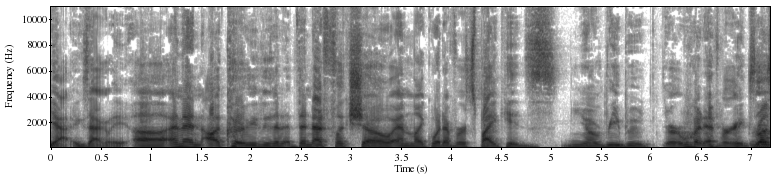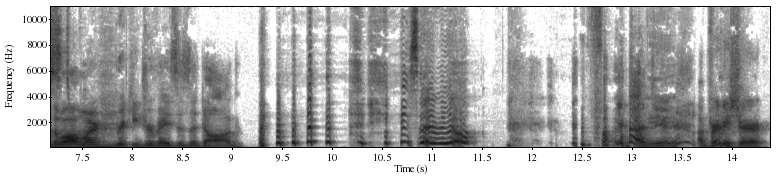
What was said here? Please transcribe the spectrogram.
Yeah, exactly. Uh, and then uh, clearly the, the Netflix show and like whatever Spy Kids, you know, reboot or whatever Right, exists. the one where Ricky Gervais is a dog. Is that real? Yeah, me. dude. I'm pretty sure.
